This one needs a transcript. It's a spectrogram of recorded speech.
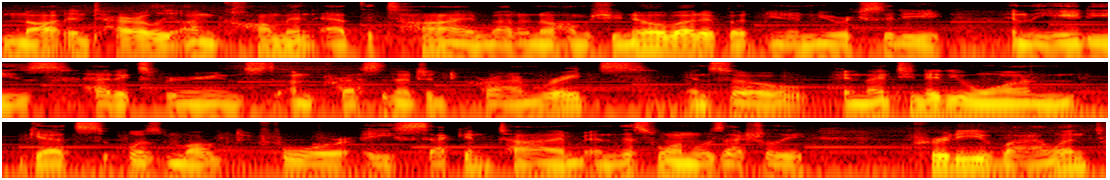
not entirely uncommon at the time. I don't know how much you know about it, but, you know, New York City in the 80s had experienced unprecedented crime rates. And so in 1981, Goetz was mugged for a second time, and this one was actually pretty violent.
